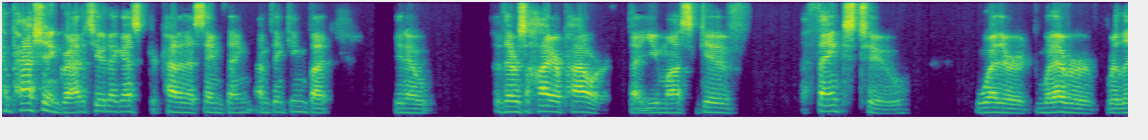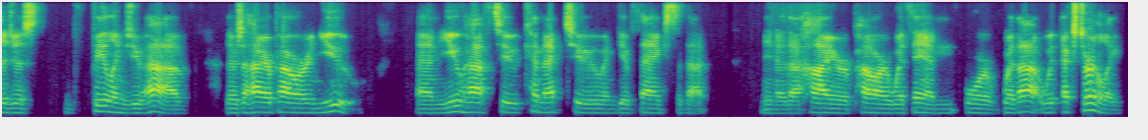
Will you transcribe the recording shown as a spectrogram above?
compassion and gratitude, I guess, are kind of the same thing. I'm thinking, but you know, there's a higher power that you must give thanks to, whether whatever religious feelings you have, there's a higher power in you, and you have to connect to and give thanks to that, you know, that higher power within or without, with externally,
